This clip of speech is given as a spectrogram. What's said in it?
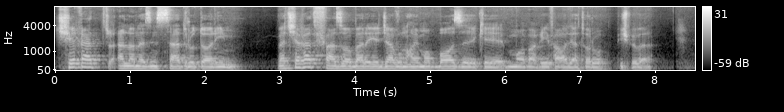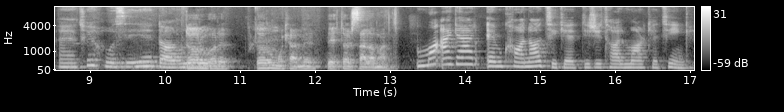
چقدر الان از این صد رو داریم و چقدر فضا برای جوانهای ما بازه که ما بقیه فعالیت ها رو پیش ببرن؟ توی حوزه دارو. دارو آره. دارو مکمل بهتر سلامت. ما اگر امکاناتی که digital marketing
